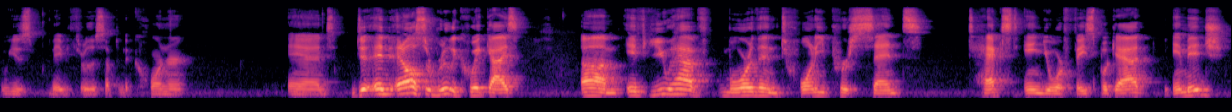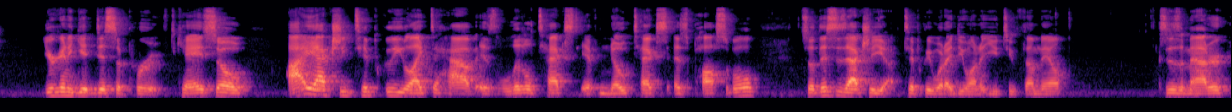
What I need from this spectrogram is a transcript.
we just maybe throw this up in the corner. And and, and also really quick, guys. Um, if you have more than 20% text in your Facebook ad image, you're gonna get disapproved. Okay, so I actually typically like to have as little text, if no text, as possible. So this is actually typically what I do on a YouTube thumbnail it doesn't matter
